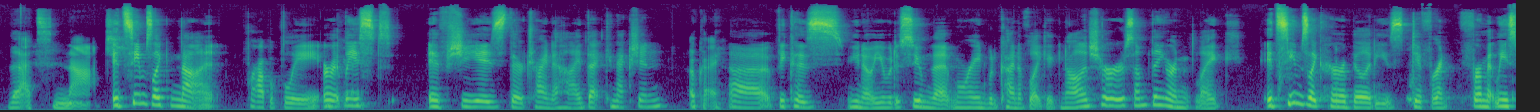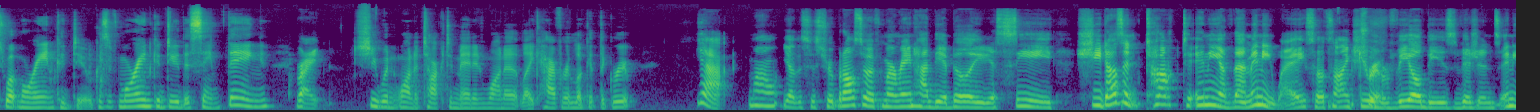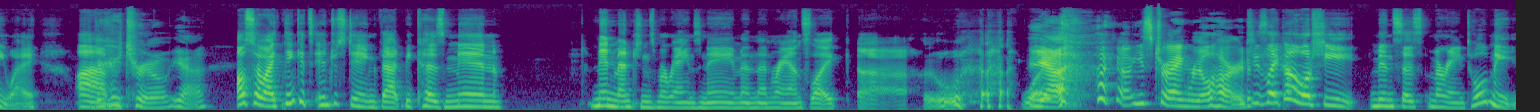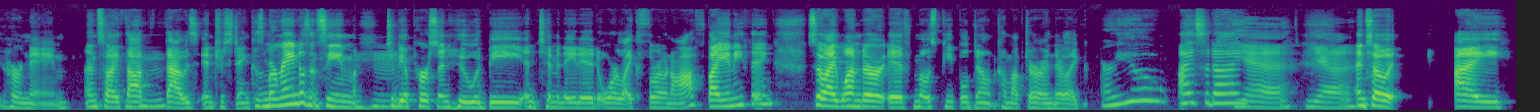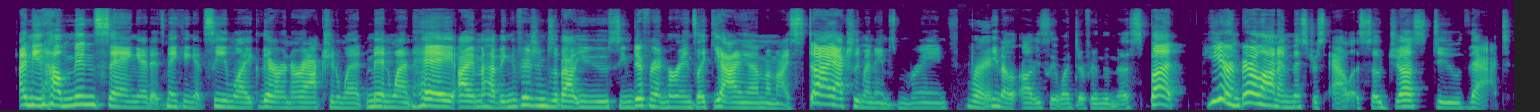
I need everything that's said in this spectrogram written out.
that's not. It seems like not, probably. Or at Okay. least if she is, they're trying to hide that connection. okay. uh, because you know you would assume that Moiraine would kind of like acknowledge her or something, or like it seems like her ability is different from at least what Moiraine could do. Because if Moiraine could do the same thing, Right. she wouldn't want to talk to Min and want to like have her look at the group. Yeah, well, yeah, this is true. But also, if Moiraine had the ability to see, she doesn't talk to any of them anyway. So it's not like she would reveal these visions anyway. Um, Very true. Yeah. also, I think it's interesting that because Min, Min mentions Moiraine's name, and then Rand's like, uh, who? What? Yeah. He's trying real hard. She's like, oh, well, she, Min says, Moiraine told me her name. And so I thought Mhm. that was interesting because Moiraine doesn't seem Mhm. to be a person who would be intimidated or like thrown off by anything. So I wonder if most people don't come up to her and they're like, "Are you Aes Sedai?" Yeah. Yeah. And so I I mean how Min's saying it, it's making it seem like their interaction went Min went, "Hey, I'm having visions about you. You seem different." Moiraine's like, "Yeah, I am. I'm I Sedai. Actually, my name's Moiraine." Right. You know, obviously it went different than this. But here in Baerlon, I'm Mistress Alice, so just do that.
